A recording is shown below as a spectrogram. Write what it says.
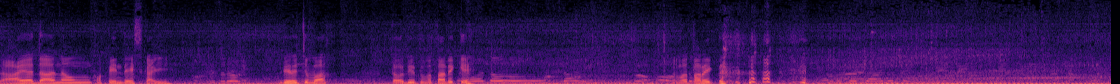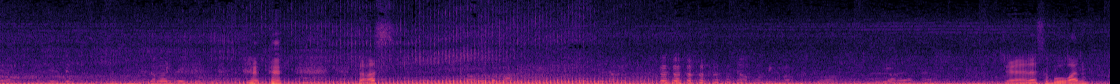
Daya daan ng Kapinday Sky. Ito daw eh. Diretso ba? Tao dito matarik eh. Down eh. Matarik na. Taas. Yan na, subukan.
